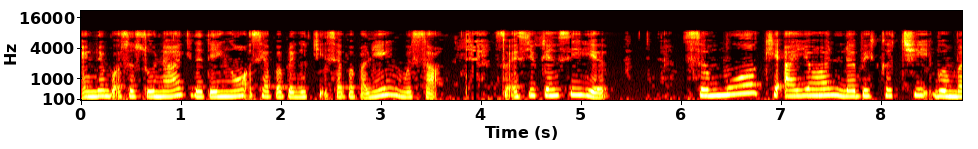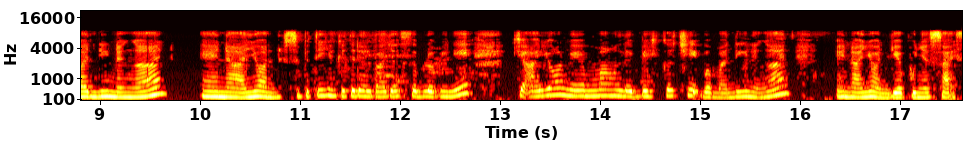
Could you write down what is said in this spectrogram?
and then buat susunan. Kita tengok siapa paling kecil, siapa paling besar. So as you can see here, semua cation lebih kecil berbanding dengan anion. Seperti yang kita dah belajar sebelum ini, cation memang lebih kecil berbanding dengan anion dia punya size.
